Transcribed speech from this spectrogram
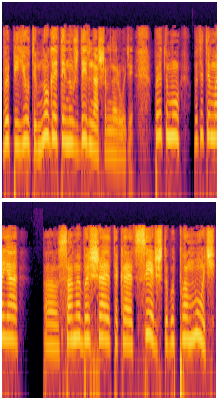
вопиют, и много этой нужды в нашем народе. Поэтому вот это моя самая большая такая цель, чтобы помочь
